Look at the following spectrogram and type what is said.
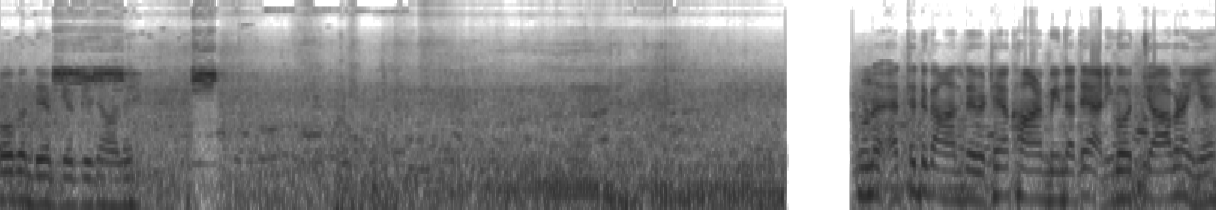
ਉਹ ਬੰਦੇ ਅੱਗੇ ਅੱਗੇ ਜਾਂਦੇ ਹੁਣ ਇੱਥੇ ਦੁਕਾਨ ਤੇ ਬੈਠੇ ਆ ਖਾਣ ਪੀਣ ਦਾ ਤੇ ਹੈ ਨਹੀਂ ਕੋਈ ਚਾਹ ਬਣਾਈ ਹੈ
